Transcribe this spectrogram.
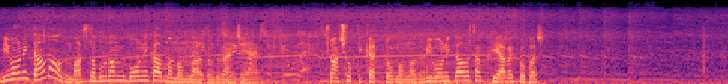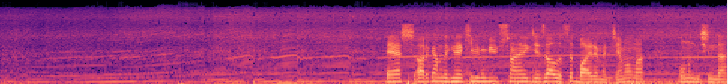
Bir warning daha mı aldım? Aslında buradan bir warning almamam lazımdı bence yani. Şu an çok dikkatli olmam lazım. Bir warning daha alırsam kıyamet kopar. Eğer arkamdaki rakibim bir 3 saniyelik ceza alırsa bayram edeceğim ama onun dışında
